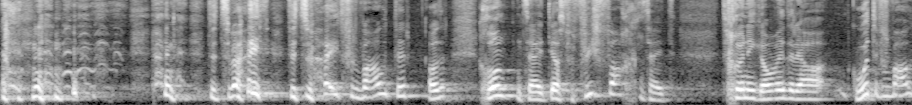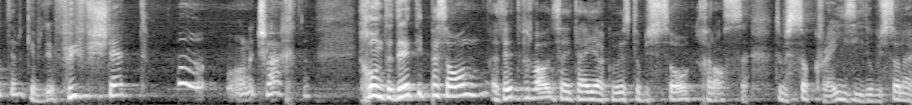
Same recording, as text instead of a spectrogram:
der, zweite, der zweite Verwalter oder, kommt und sagt, ja, es verfünffacht und sagt, der König auch wieder, ja, guter Verwalter, gibt fünf Städte, oh, auch nicht schlecht. Kommt eine dritte Person, ein dritter Verwalter, sagt, hey, ja, gewusst, du bist so krass, du bist so crazy, du bist so ein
